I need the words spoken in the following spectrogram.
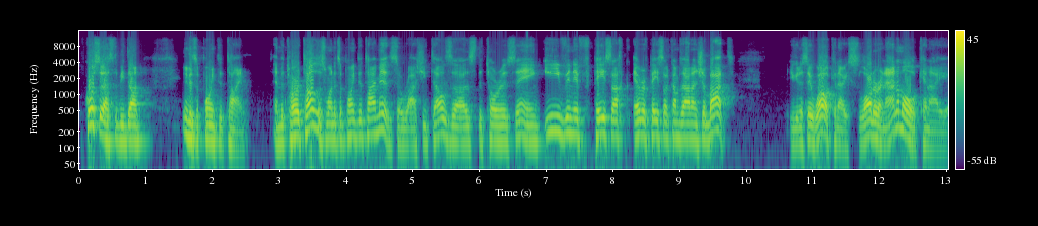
Of course, it has to be done in its appointed time. And the Torah tells us when its appointed time is. So Rashi tells us the Torah is saying even if Pesach, ever Pesach comes out on Shabbat, you're going to say, well, can I slaughter an animal? Can I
